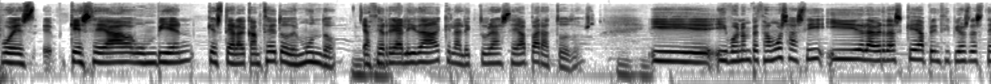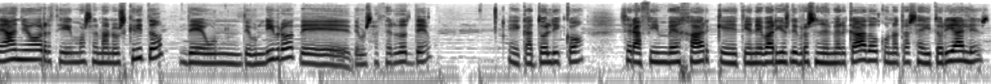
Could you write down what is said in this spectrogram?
pues eh, que sea un bien que esté al alcance de todo el mundo y hacer realidad que la lectura sea para todos. y, bueno, empezamos así y la verdad es que a principios de este año recibimos el manuscrito de un, de un libro de, de un sacerdote eh, católico, Serafín Bejar, que tiene varios libros en el mercado con otras editoriales.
